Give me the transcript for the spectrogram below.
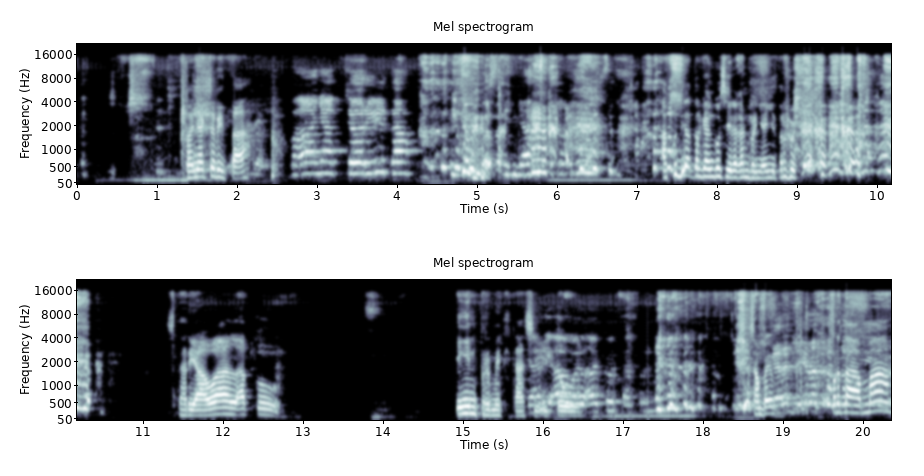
Banyak cerita. Banyak cerita. Itu pastinya. Aku tidak terganggu sih akan bernyanyi terus. Dari awal aku ingin bermeditasi Dari itu. awal aku tak pernah. Sampai pertama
